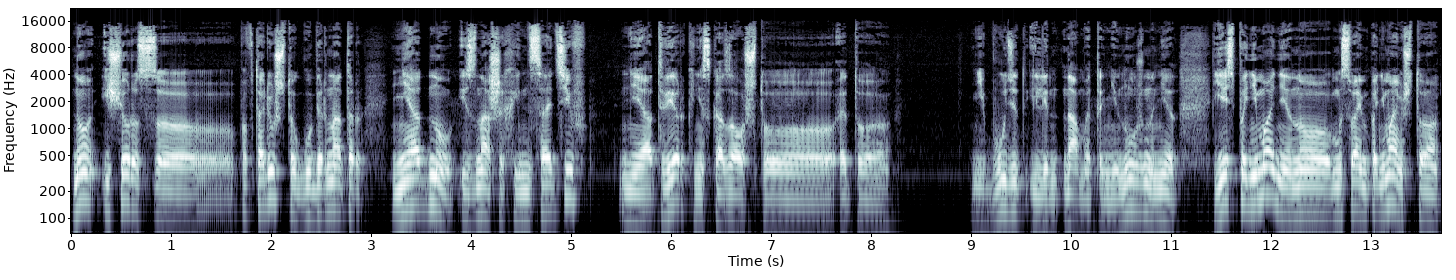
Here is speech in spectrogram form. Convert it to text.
но еще раз э, повторю, что губернатор ни одну из наших инициатив не отверг, не сказал, что это не будет или нам это не нужно. Нет. Есть понимание, но мы с вами понимаем, что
